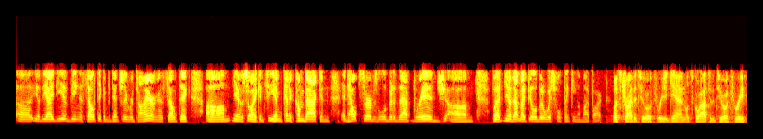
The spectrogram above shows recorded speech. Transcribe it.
uh you know the idea of being a Celtic and potentially retiring a Celtic um you know so I can see him kind of come back and and help serve as a little bit of that bridge um but you know that might be a little bit of wishful thinking on my part. Let's try the 203 again. Let's go out to the 203.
